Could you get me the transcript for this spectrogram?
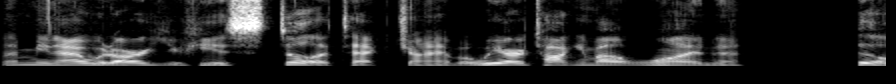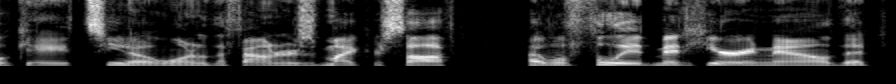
I mean, I would argue he is still a tech giant, but we are talking about one Bill Gates, you know, one of the founders of Microsoft. I will fully admit here and now that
